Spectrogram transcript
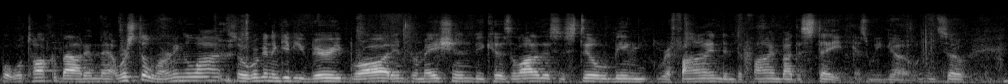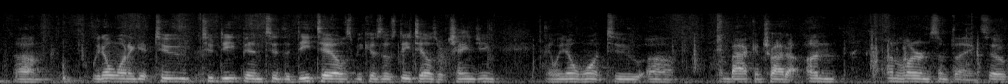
what we'll talk about in that, we're still learning a lot, so we're gonna give you very broad information because a lot of this is still being refined and defined by the state as we go. And so, um, we don't wanna get too, too deep into the details because those details are changing, and we don't want to, uh, come back and try to un, unlearn some things. So,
